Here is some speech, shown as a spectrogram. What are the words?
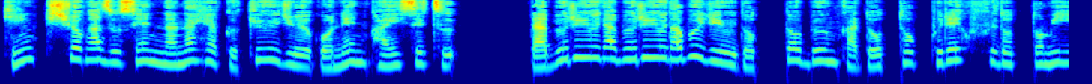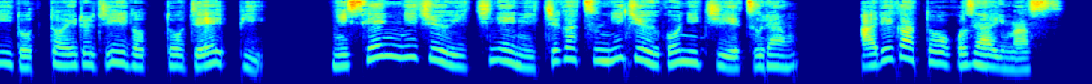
近畿書画図1795年開設。www. 文化 .pref.me.lg.jp 2021年1月25日閲覧。ありがとうございます。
